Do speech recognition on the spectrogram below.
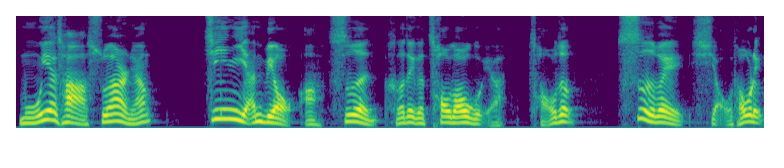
母夜叉孙二娘，金眼彪啊，施恩和这个超刀鬼啊，曹正四位小头领。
